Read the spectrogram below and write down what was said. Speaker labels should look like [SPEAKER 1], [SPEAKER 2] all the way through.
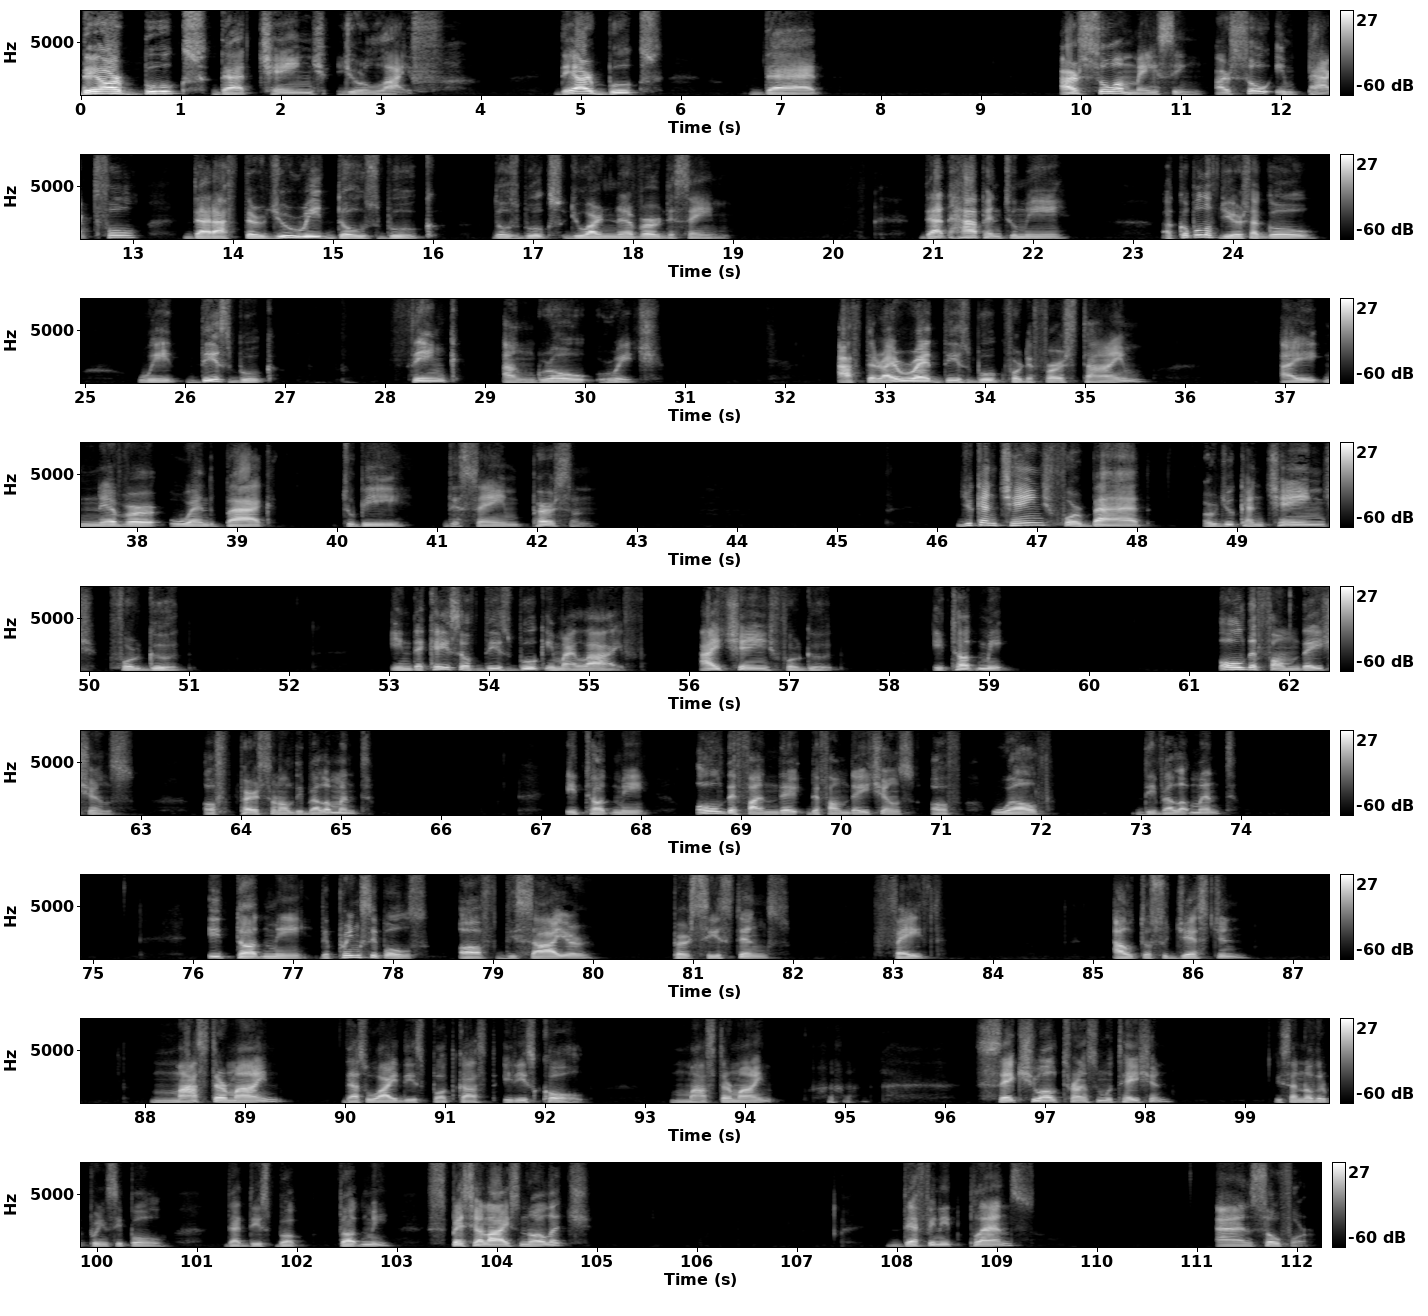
[SPEAKER 1] There are books that change your life. There are books that are so amazing, are so impactful that after you read those book, those books, you are never the same. That happened to me a couple of years ago with this book, Think and Grow Rich. After I read this book for the first time, I never went back to be the same person. You can change for bad or you can change for good. In the case of this book in my life, I changed for good. It taught me all the foundations of personal development. It taught me all the, founda- the foundations of wealth development. It taught me the principles of desire, persistence, faith, autosuggestion, mastermind. That's why this podcast it is called Mastermind. Sexual transmutation, is another principle that this book taught me. Specialized knowledge, definite plans, and so forth.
